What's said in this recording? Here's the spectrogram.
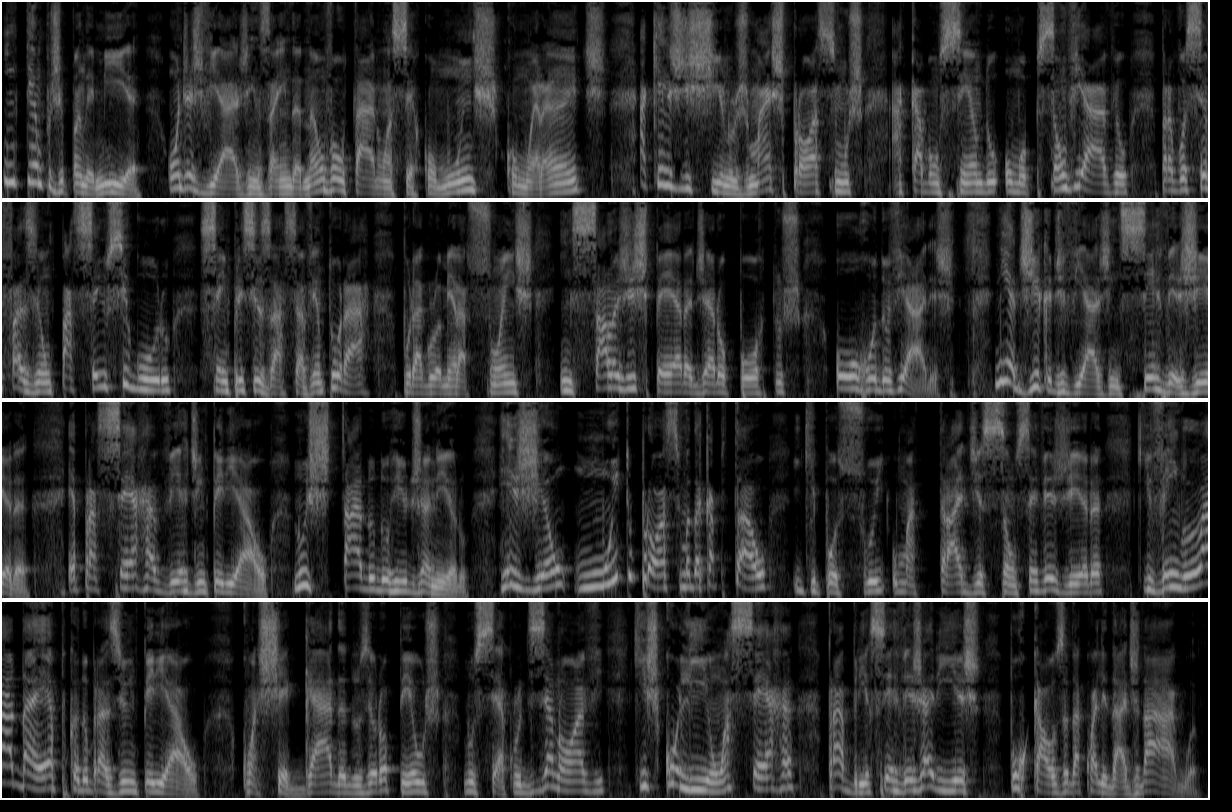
Em tempos de pandemia, onde as viagens ainda não voltaram a ser comuns como era antes, aqueles destinos mais próximos acabam sendo uma opção viável para você fazer um passeio seguro sem precisar se aventurar por aglomerações em salas de espera de aeroportos ou rodoviárias. Minha dica de viagem cervejeira é para Serra Verde Imperial, no estado do Rio de Janeiro, região muito próxima da capital e que possui uma tradição cervejeira que vem lá da época do Brasil Imperial, com a chegada dos europeus no século XIX, que escolhiam a serra para abrir cervejarias por causa da qualidade da água.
